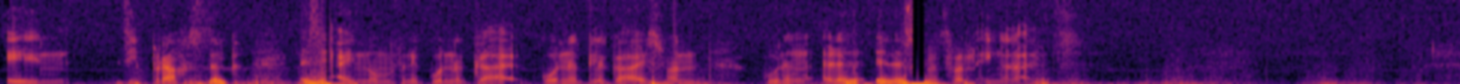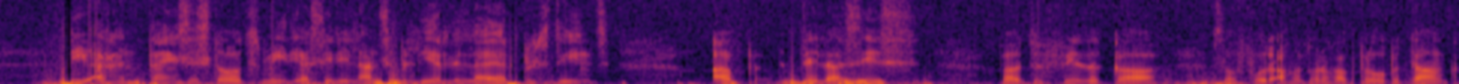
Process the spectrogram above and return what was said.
en die prachtstuk is die eindom van die koninklijke, koninklijke huis van koning Elizabeth van Engeland. Die Argentijnse staatsmedia sê die landse beleerde leier president Abdelaziz Bouteflika sal voor 28 april bedank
